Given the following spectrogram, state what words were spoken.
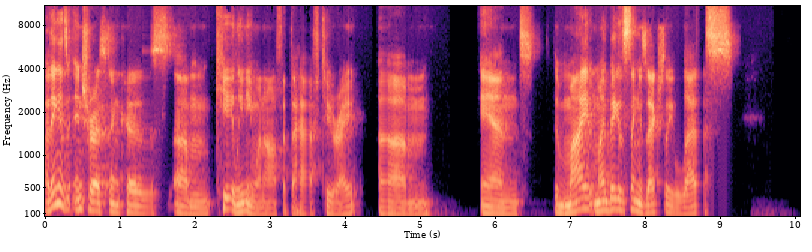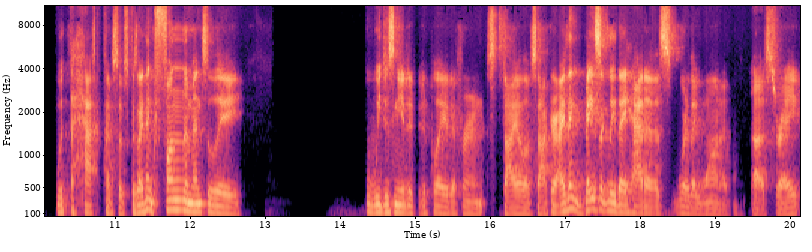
I think it's interesting because um, Chiellini went off at the half too, right? Um, and my my biggest thing is actually less with the halftime subs because I think fundamentally we just needed to play a different style of soccer. I think basically they had us where they wanted us, right?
